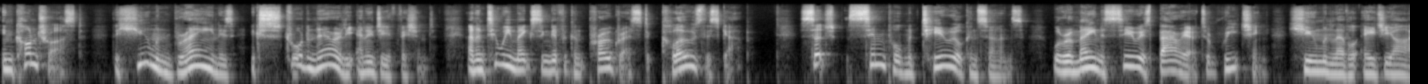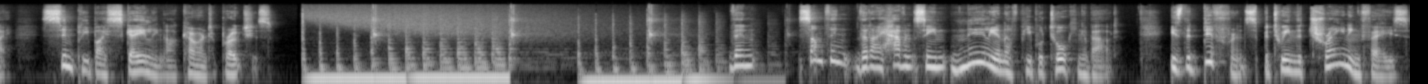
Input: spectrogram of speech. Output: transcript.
In contrast, the human brain is extraordinarily energy efficient, and until we make significant progress to close this gap, such simple material concerns will remain a serious barrier to reaching human level AGI simply by scaling our current approaches. Then, something that I haven't seen nearly enough people talking about is the difference between the training phase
